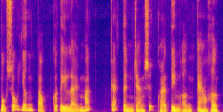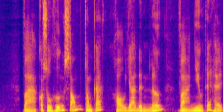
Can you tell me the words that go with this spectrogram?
một số dân tộc có tỷ lệ mắc các tình trạng sức khỏe tiềm ẩn cao hơn và có xu hướng sống trong các hộ gia đình lớn và nhiều thế hệ.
